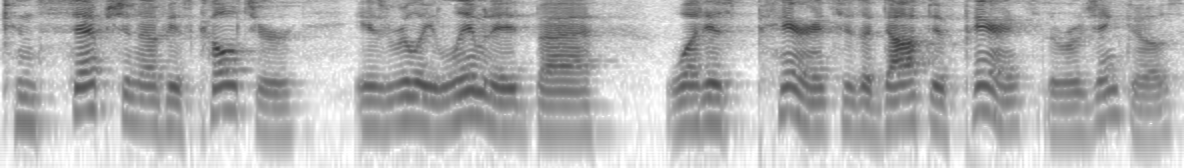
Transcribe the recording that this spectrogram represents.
conception of his culture is really limited by what his parents, his adoptive parents, the Rozhenkos,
